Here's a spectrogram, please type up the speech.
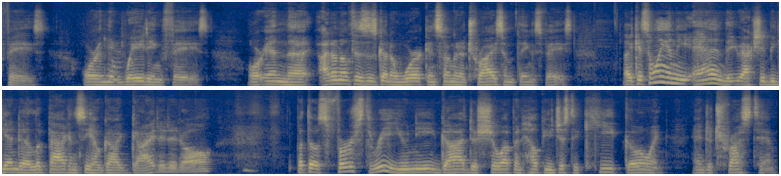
phase or in the waiting phase or in the, I don't know if this is going to work, and so I'm going to try some things phase. Like it's only in the end that you actually begin to look back and see how God guided it all. But those first three, you need God to show up and help you just to keep going and to trust Him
